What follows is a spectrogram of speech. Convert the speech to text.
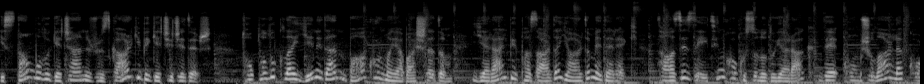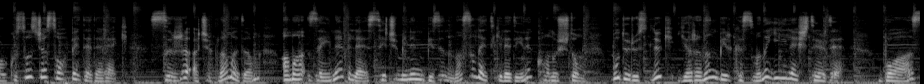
İstanbul'u geçen rüzgar gibi geçicidir. Toplulukla yeniden bağ kurmaya başladım. Yerel bir pazarda yardım ederek, taze zeytin kokusunu duyarak ve komşularla korkusuzca sohbet ederek. Sırrı açıklamadım ama Zeynep'le seçiminin bizi nasıl etkilediğini konuştum. Bu dürüstlük yaranın bir kısmını iyileştirdi. Boğaz,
